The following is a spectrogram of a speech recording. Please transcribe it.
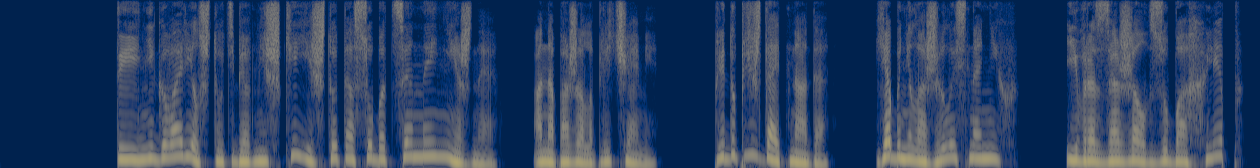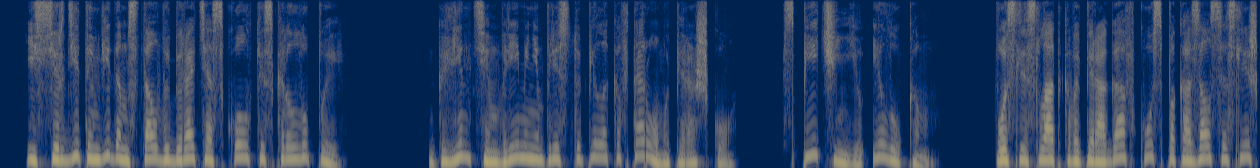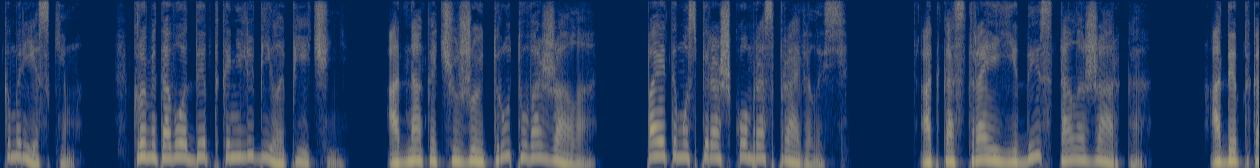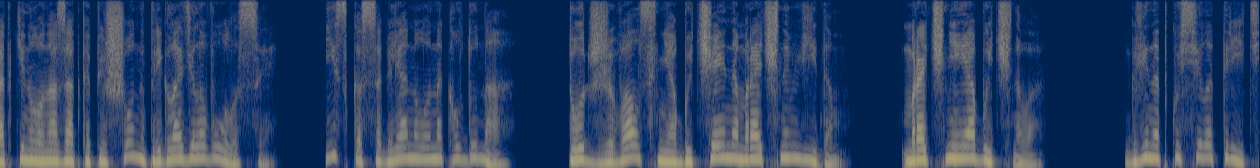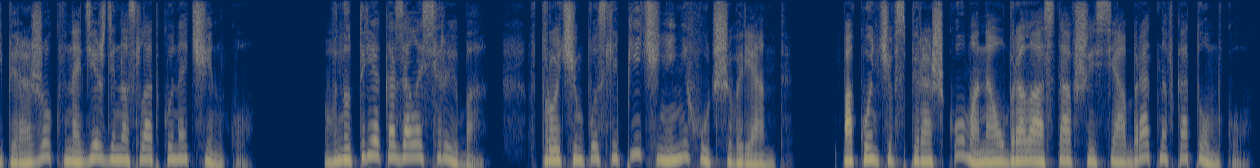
«Ты не говорил, что у тебя в мешке есть что-то особо ценное и нежное», — она пожала плечами. «Предупреждать надо. Я бы не ложилась на них». Иврос зажал в зубах хлеб и с сердитым видом стал выбирать осколки скорлупы. Гвин тем временем приступила ко второму пирожку с печенью и луком. После сладкого пирога вкус показался слишком резким. Кроме того, адептка не любила печень. Однако чужой труд уважала, поэтому с пирожком расправилась. От костра и еды стало жарко. Адептка откинула назад капюшон и пригладила волосы. Искоса глянула на колдуна. Тот жевал с необычайно мрачным видом мрачнее обычного. Гвин откусила третий пирожок в надежде на сладкую начинку. Внутри оказалась рыба. Впрочем, после печени не худший вариант. Покончив с пирожком, она убрала оставшиеся обратно в котомку,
